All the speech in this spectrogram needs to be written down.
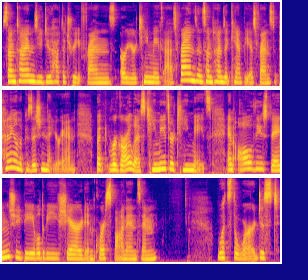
Sometimes you do have to treat friends or your teammates as friends, and sometimes it can't be as friends, depending on the position that you're in. But regardless, teammates are teammates, and all of these things should be able to be shared in correspondence and what's the word? Just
